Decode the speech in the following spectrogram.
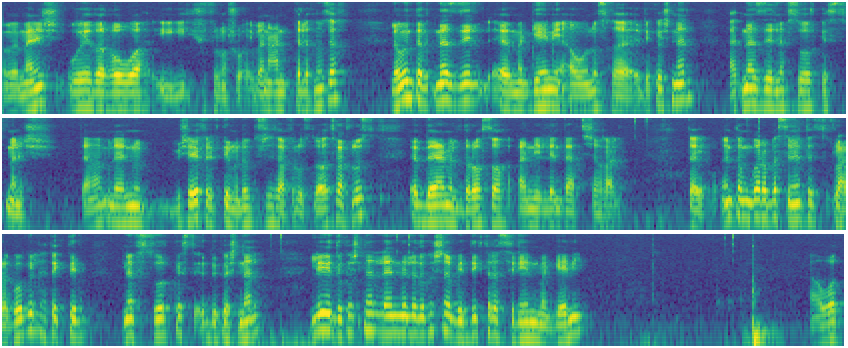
Manage ويقدر هو يشوف المشروع. يبقى أنا عندي ثلاث نسخ. لو أنت بتنزل مجاني أو نسخة educational هتنزل Navisworks Manage تمام؟ لأنه مش هيفرق كتير ما دام مش هتدفع فلوس. لو هتدفع فلوس ابدأ اعمل دراسة عن اللي أنت هتشتغل عليه. طيب أنت مجرد بس إن أنت تدخل على جوجل هتكتب Navisworks educational ليه educational لأن ال educational بيديك ثلاث سنين مجاني. أهوت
